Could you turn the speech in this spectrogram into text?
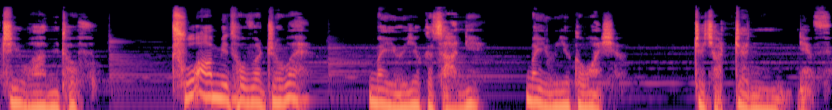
只有阿弥陀佛，除阿弥陀佛之外，没有一个杂念，没有一个妄想，这叫真念佛。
